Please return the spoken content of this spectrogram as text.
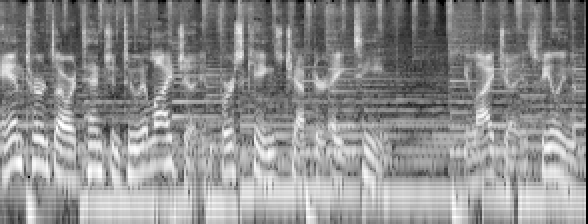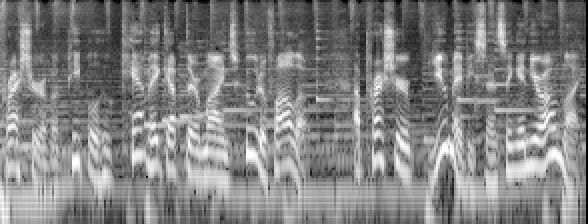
Anne turns our attention to Elijah in 1 Kings chapter 18. Elijah is feeling the pressure of a people who can't make up their minds who to follow a pressure you may be sensing in your own life.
